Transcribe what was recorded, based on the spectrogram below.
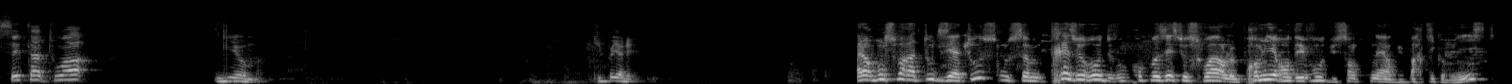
C'est à toi, Guillaume. Tu peux y aller. Alors bonsoir à toutes et à tous. Nous sommes très heureux de vous proposer ce soir le premier rendez-vous du centenaire du Parti communiste.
